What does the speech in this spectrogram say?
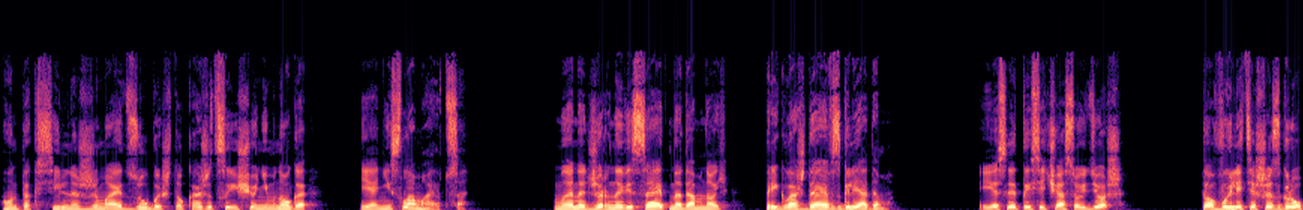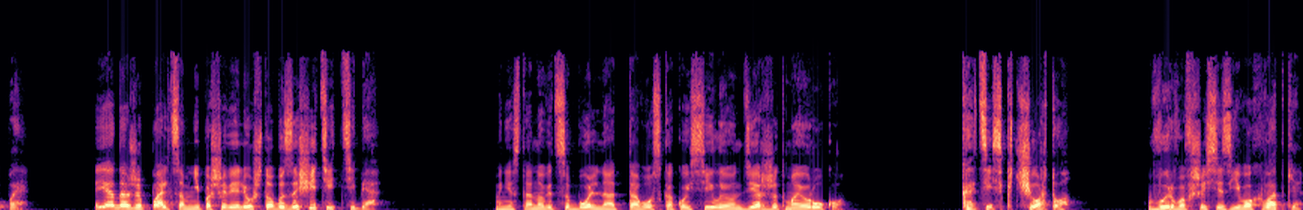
Он так сильно сжимает зубы, что кажется еще немного, и они сломаются. Менеджер нависает надо мной, пригвождая взглядом. «Если ты сейчас уйдешь, то вылетишь из группы. Я даже пальцем не пошевелю, чтобы защитить тебя». Мне становится больно от того, с какой силой он держит мою руку. «Катись к черту! Вырвавшись из его хватки,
